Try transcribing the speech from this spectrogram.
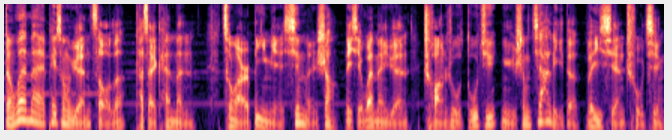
等外卖配送员走了，他才开门，从而避免新闻上那些外卖员闯入独居女生家里的危险处境。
